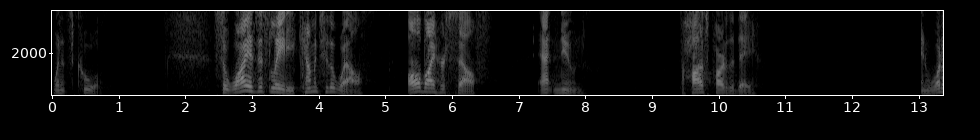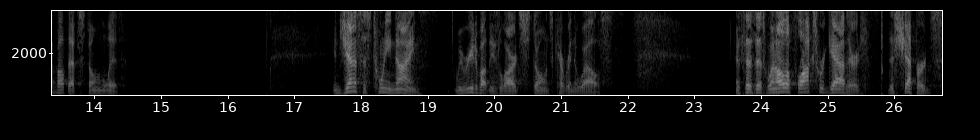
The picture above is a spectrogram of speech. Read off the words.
when it's cool. So, why is this lady coming to the well all by herself at noon, the hottest part of the day? And what about that stone lid? In Genesis 29, we read about these large stones covering the wells. It says this When all the flocks were gathered, the shepherds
